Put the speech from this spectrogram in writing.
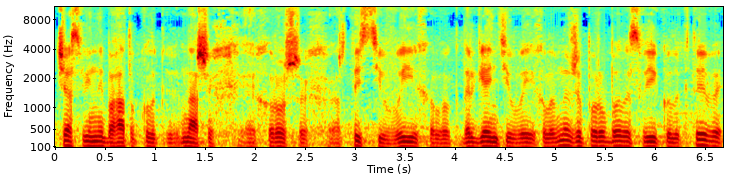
Під час війни багато наших е, хороших артистів виїхало, диригентів виїхало. Вони вже поробили свої колективи.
